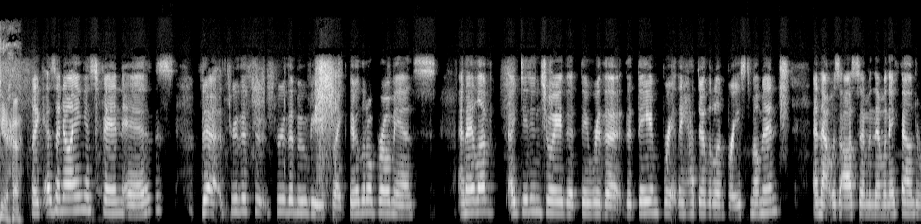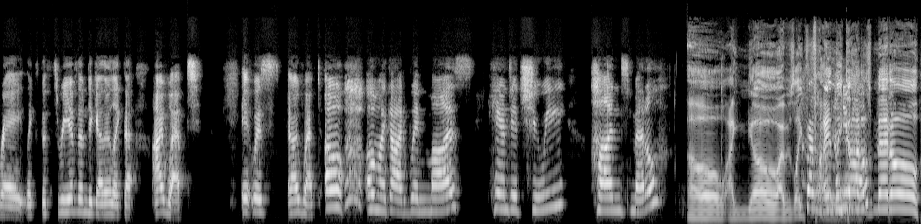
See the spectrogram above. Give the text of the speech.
yeah, Like as annoying as Finn is, the through the through, through the movies, like their little bromance. And I love I did enjoy that they were the that they embrace they had their little embraced moment and that was awesome. And then when they found Rey, like the three of them together like that, I wept. It was I wept. Oh, oh my god, when Maz handed Chewie Han's medal. Oh, I know. I was like, From finally New got Hope? his medal.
